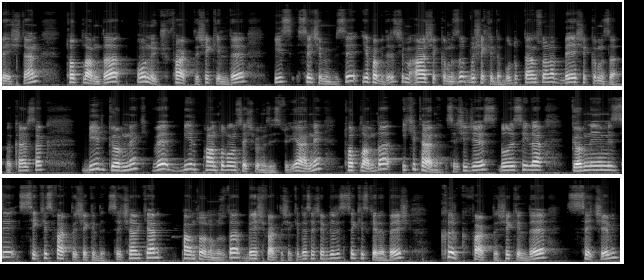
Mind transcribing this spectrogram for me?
5'ten toplamda 13 farklı şekilde biz seçimimizi yapabiliriz. Şimdi A şıkkımızı bu şekilde bulduktan sonra B şıkkımıza bakarsak bir gömlek ve bir pantolon seçmemizi istiyor. Yani toplamda 2 tane seçeceğiz. Dolayısıyla gömleğimizi 8 farklı şekilde seçerken pantolonumuzu da 5 farklı şekilde seçebiliriz. 8 kere 5 40 farklı şekilde seçim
